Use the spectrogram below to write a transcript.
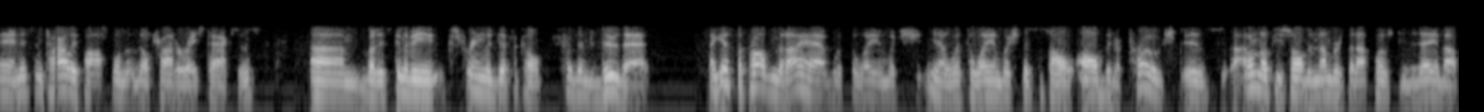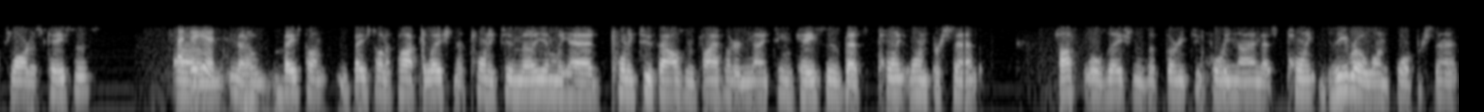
and it's entirely possible that they'll try to raise taxes, um, but it's going to be extremely difficult for them to do that. I guess the problem that I have with the way in which you know with the way in which this has all all been approached is I don't know if you saw the numbers that I posted today about Florida's cases. I did. Um, you know, based on based on a population of 22 million, we had 22,519 cases. That's 0.1 percent. Hospitalizations of 3249. That's 0.014 percent.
